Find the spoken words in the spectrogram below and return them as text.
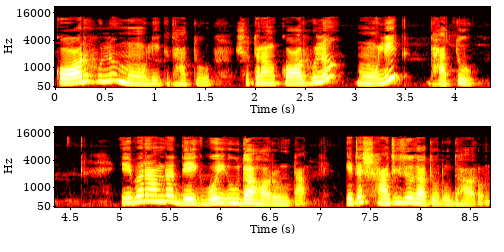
কর হলো মৌলিক ধাতু। সুতরাং কর হলো মৌলিক ধাতু। এবার আমরা দেখব এই উদাহরণটা। এটা সাধিত ধাতুর উদাহরণ।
